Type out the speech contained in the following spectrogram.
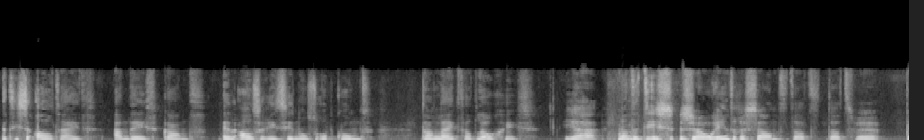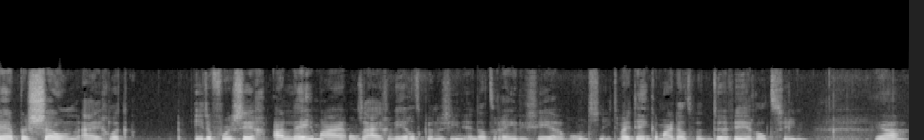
het is altijd aan deze kant. En als er iets in ons opkomt, dan lijkt dat logisch. Ja, want het is zo interessant dat, dat we per persoon eigenlijk ieder voor zich alleen maar onze eigen wereld kunnen zien. En dat realiseren we ons niet. Wij denken maar dat we de wereld zien. Ja,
